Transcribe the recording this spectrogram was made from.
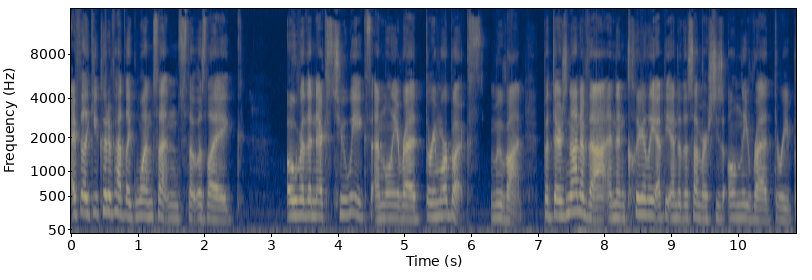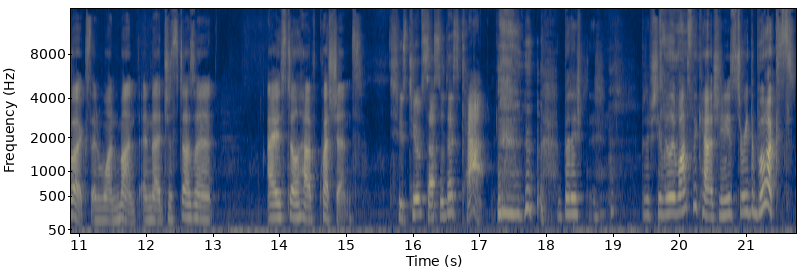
I feel like you could have had like one sentence that was like over the next 2 weeks Emily read 3 more books. Move on. But there's none of that and then clearly at the end of the summer she's only read 3 books in 1 month and that just doesn't I still have questions. She's too obsessed with this cat. But if but if she really wants the cat, she needs to read the books.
